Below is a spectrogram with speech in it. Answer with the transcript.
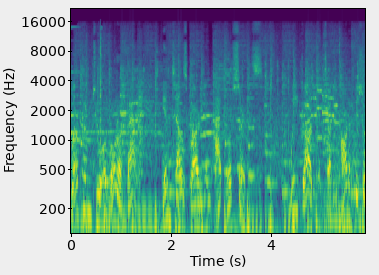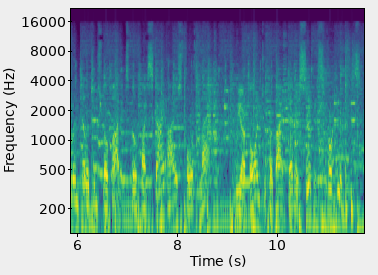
Welcome to Aurora Valley, Intel's Guardian at your service. We Guardians are the artificial intelligence robotics built by Sky Eye's fourth lab. We are born to provide better service for humans.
